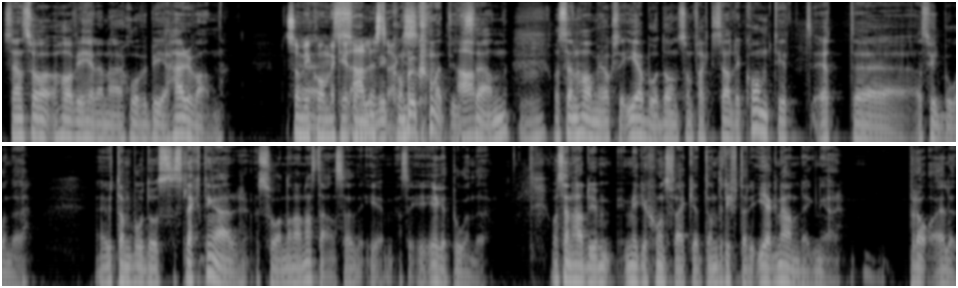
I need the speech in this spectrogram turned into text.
Sen så har vi hela den här HVB-härvan. Som vi eh, kommer till som alldeles vi strax. kommer att komma till Ja. sen. Mm. Och sen har man ju också EBO, de som faktiskt aldrig kom till ett, ett eh, asylboende. eh, Utan bodde hos släktingar så någon annanstans, alltså e- alltså e- eget boende. Och sen hade ju Migrationsverket, de driftade egna anläggningar. Bra eller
